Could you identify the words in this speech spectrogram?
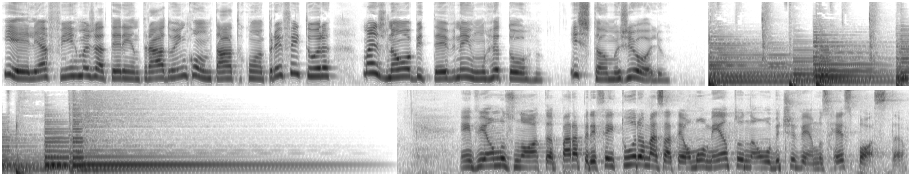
e ele afirma já ter entrado em contato com a prefeitura, mas não obteve nenhum retorno. Estamos de olho. Enviamos nota para a prefeitura, mas até o momento não obtivemos resposta.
